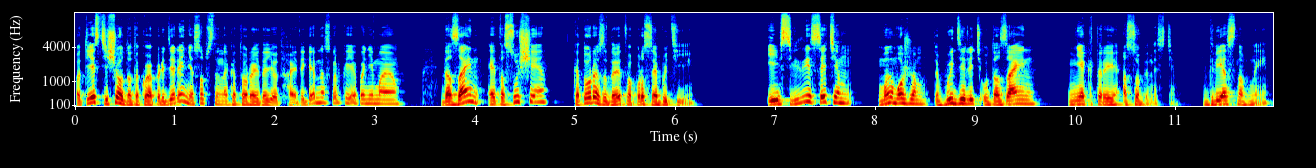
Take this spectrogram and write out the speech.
Вот есть еще одно такое определение, собственно, которое дает Хайдегер, насколько я понимаю. Дазайн — это сущее, которое задает вопросы о бытии. И в связи с этим мы можем выделить у дазайн некоторые особенности. Две основные.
